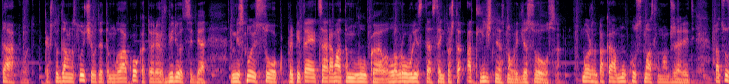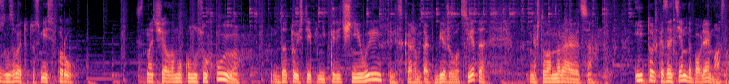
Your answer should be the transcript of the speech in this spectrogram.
так вот. Так что в данном случае вот это молоко, которое вберет в себя мясной сок, пропитается ароматом лука, лаврового листа, станет просто отличной основой для соуса. Можно пока муку с маслом обжарить. Французы называют эту смесь ру. Сначала муку на сухую, до той степени коричневый или, скажем так, бежевого цвета, что вам нравится. И только затем добавляем масло.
